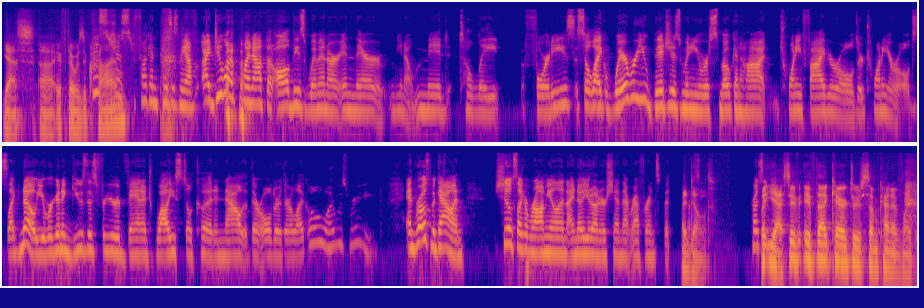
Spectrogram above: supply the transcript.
Yes, uh, if there was a This crime. just fucking pisses me off. I do want to point out that all these women are in their, you know, mid to late 40s. So, like, where were you bitches when you were smoking hot 25 year old or 20 year old? It's like, no, you were going to use this for your advantage while you still could. And now that they're older, they're like, oh, I was raped. And Rose McGowan, she looks like a Romulan. I know you don't understand that reference, but I don't. Proceed. But yes, if, if that character is some kind of like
